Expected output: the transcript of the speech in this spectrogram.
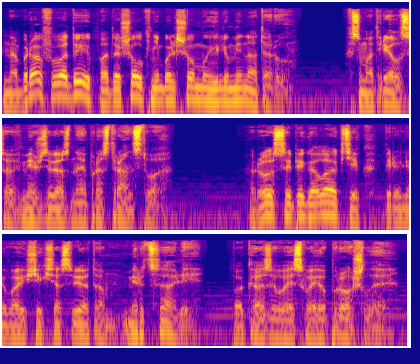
Набрав воды, подошел к небольшому иллюминатору. Всмотрелся в межзвездное пространство. Россыпи галактик, переливающихся светом, мерцали, показывая свое прошлое.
